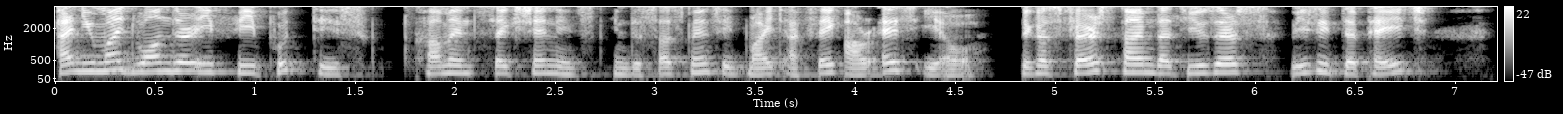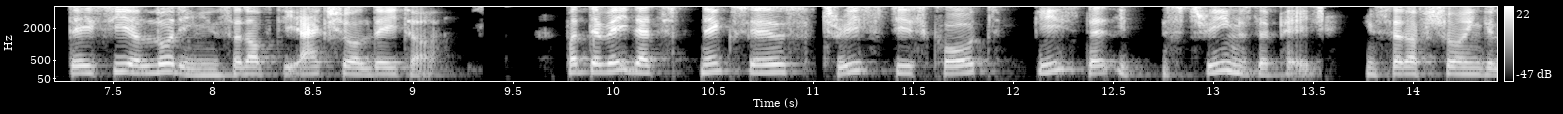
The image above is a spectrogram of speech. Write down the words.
And you might wonder if we put this comment section in the suspense, it might affect our SEO. Because first time that users visit the page, they see a loading instead of the actual data. But the way that Next.js treats this code is that it streams the page instead of showing a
